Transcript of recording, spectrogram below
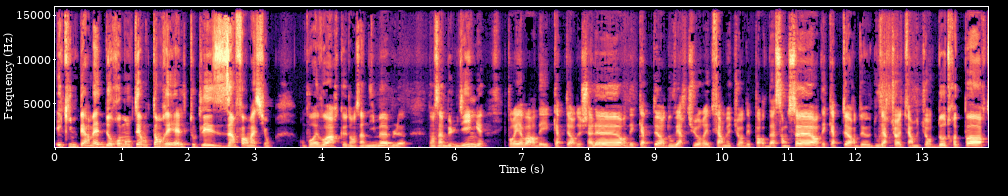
et qui me permettent de remonter en temps réel toutes les informations. On pourrait voir que dans un immeuble, dans un building, il pourrait y avoir des capteurs de chaleur, des capteurs d'ouverture et de fermeture des portes d'ascenseur, des capteurs d'ouverture et de fermeture d'autres portes,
